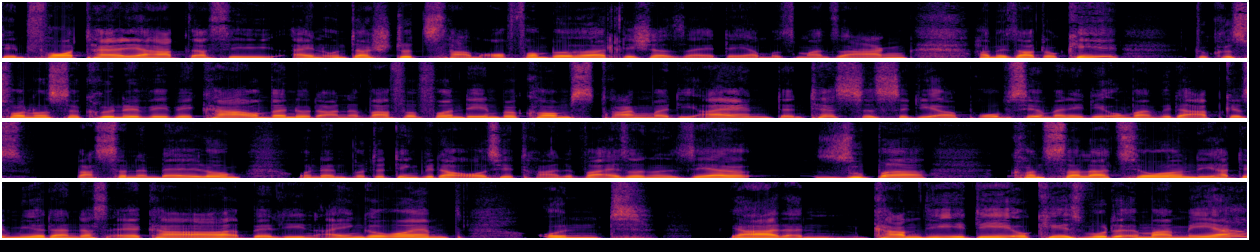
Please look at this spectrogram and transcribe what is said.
den Vorteil gehabt, dass sie einen unterstützt haben, auch von behördlicher Seite her, muss man sagen. Haben gesagt, okay, du kriegst von uns eine grüne WBK und wenn du da eine Waffe von denen bekommst, tragen wir die ein, dann testest du die, erprobst sie und wenn du die irgendwann wieder abgibst, machst du eine Meldung und dann wird das Ding wieder ausgetragen. Das war also eine sehr super Konstellation. Die hatte mir dann das LKA Berlin eingeräumt und ja, dann kam die Idee, okay, es wurde immer mehr.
